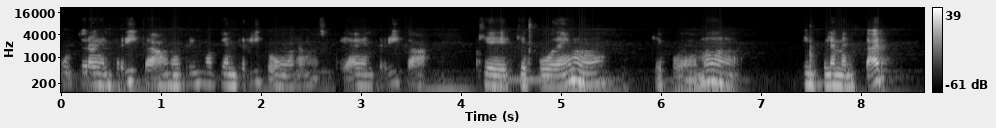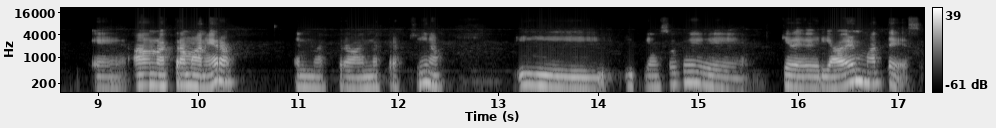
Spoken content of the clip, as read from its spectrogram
cultura bien rica, unos ritmos bien ricos, una música bien rica, que, que podemos, que podemos implementar eh, a nuestra manera, en nuestra, en nuestra esquina. Y, y pienso que, que debería haber más de eso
